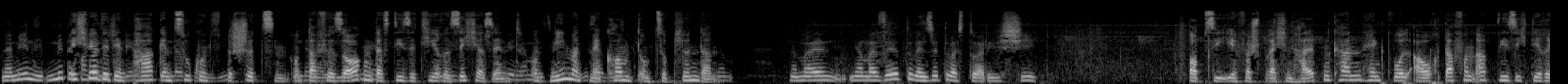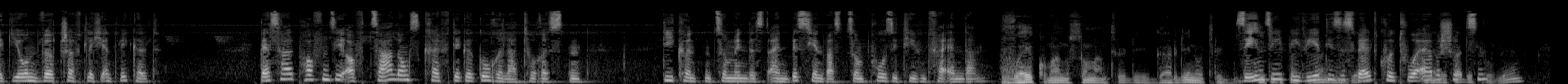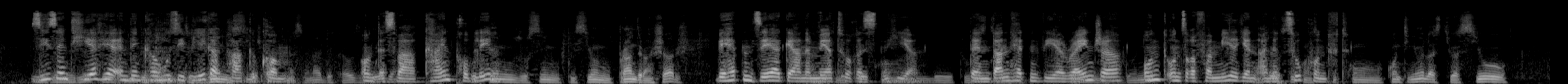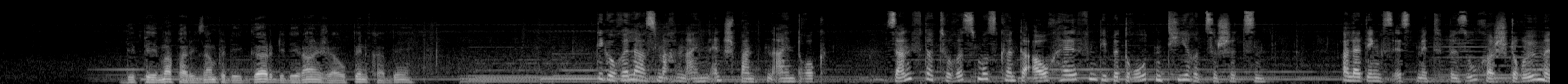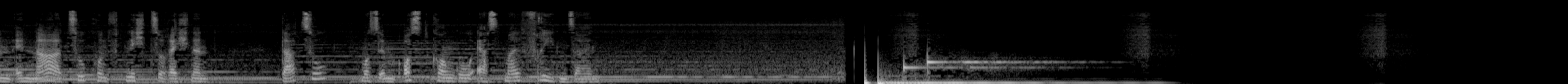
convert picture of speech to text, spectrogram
Ich werde den Park in Zukunft beschützen und dafür sorgen, dass diese Tiere sicher sind und niemand mehr kommt, um zu plündern. Ob sie ihr Versprechen halten kann, hängt wohl auch davon ab, wie sich die Region wirtschaftlich entwickelt. Deshalb hoffen sie auf zahlungskräftige Gorilla-Touristen. Die könnten zumindest ein bisschen was zum Positiven verändern. Sehen Sie, wie wir dieses Weltkulturerbe schützen? Sie sind hierher in den Kahusi Biega Park gekommen und es war kein Problem. Wir hätten sehr gerne mehr Touristen hier, denn dann hätten wir Ranger und unsere Familien eine Zukunft. Die Gorillas machen einen entspannten Eindruck. Sanfter Tourismus könnte auch helfen, die bedrohten Tiere zu schützen. Allerdings ist mit Besucherströmen in naher Zukunft nicht zu rechnen. Dazu muss im Ostkongo erstmal Frieden sein.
